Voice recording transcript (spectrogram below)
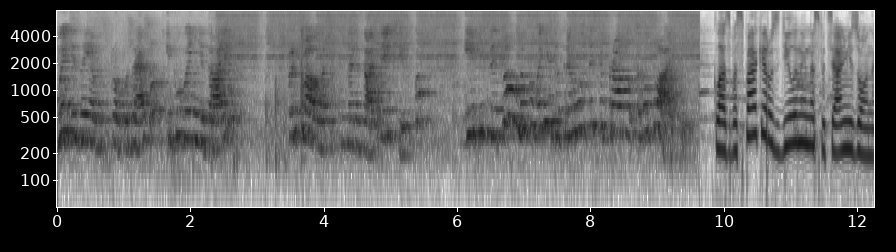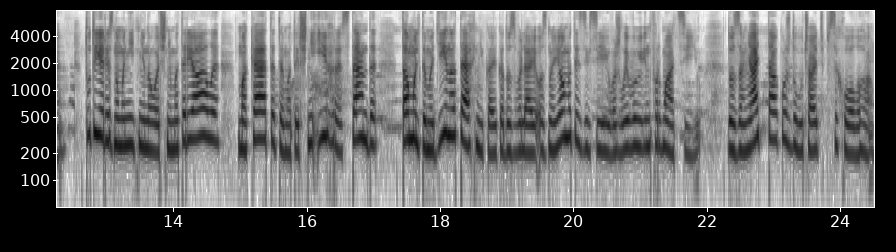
Ми дізнаємось про пожежу і повинні далі працювала наша сигналізація чітко. І після цього ми повинні дотримуватися правил евакуації. Клас безпеки розділений на спеціальні зони. Тут є різноманітні наочні матеріали, макети, тематичні ігри, стенди та мультимедійна техніка, яка дозволяє ознайомитись зі всією важливою інформацією. До занять також долучають психолога.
